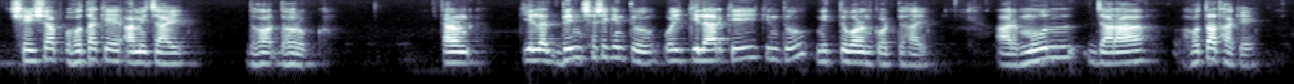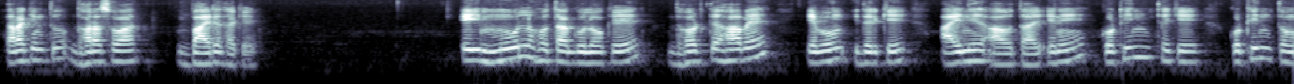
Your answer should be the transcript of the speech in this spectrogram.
সেই সব হোতাকে আমি চাই ধরুক। কারণ কিলার দিন শেষে কিন্তু ওই কিলারকেই কিন্তু মৃত্যুবরণ করতে হয়। আর মূল যারা হোতা থাকে, তারা কিন্তু ধরাছোঁয়ার বাইরে থাকে। এই মূল হোতাগুলোকে ধরতে হবে এবং এদেরকে আইনের আওতায় এনে কঠিন থেকে কঠিনতম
